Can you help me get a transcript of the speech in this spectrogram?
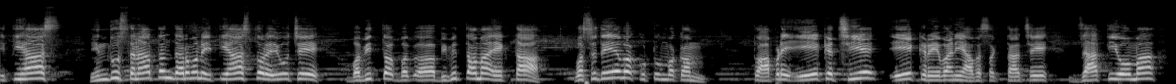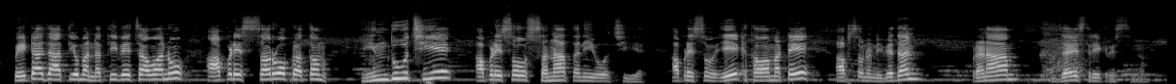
ઇતિહાસ, હિન્દુ સનાતન ધર્મનો ઇતિહાસ તો રહ્યો છે વિવિધ વિવિધતામાં એકતા, વસુદેવ કુટુંબકમ. તો આપણે એક છીએ, એક રહેવાની આવશ્યકતા છે. જાતિઓમાં, પેટા જાતિઓમાં નથી વેચાવાનું. આપણે સર્વપ્રથમ હિન્દુ છીએ, આપણે સૌ સનાતનીઓ છીએ. આપણે સૌ એક થવા માટે આપ સૌનું નિવેદન, પ્રણામ, જય શ્રી કૃષ્ણ.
